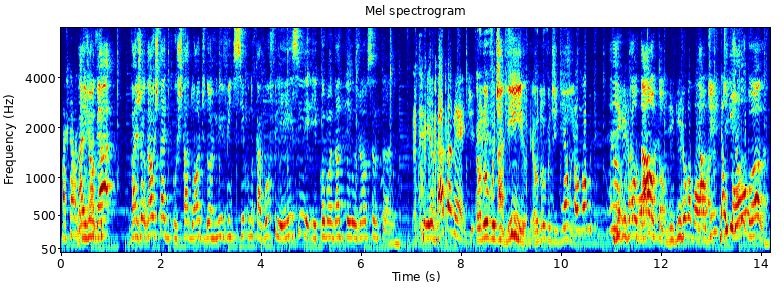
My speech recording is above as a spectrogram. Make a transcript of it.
Mas, cara, Vai jogar, vai jogar o, esta- o estadual de 2025 no Cabo Friense e comandado pelo João Santana. Exatamente. É o novo Diguinho? É o novo Diguinho? É, o novo. É, o- é o Dalton. Diguinho jogou bola. Não, Di- Dalton jogou bola.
